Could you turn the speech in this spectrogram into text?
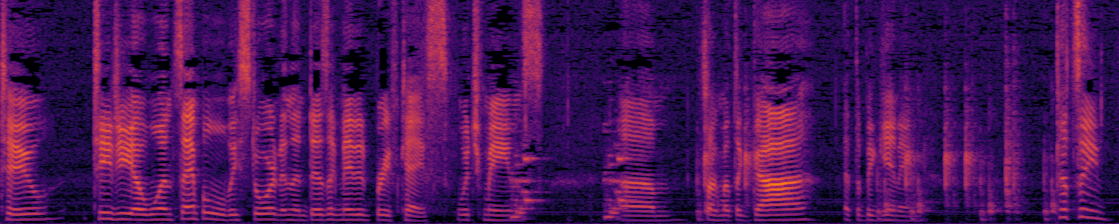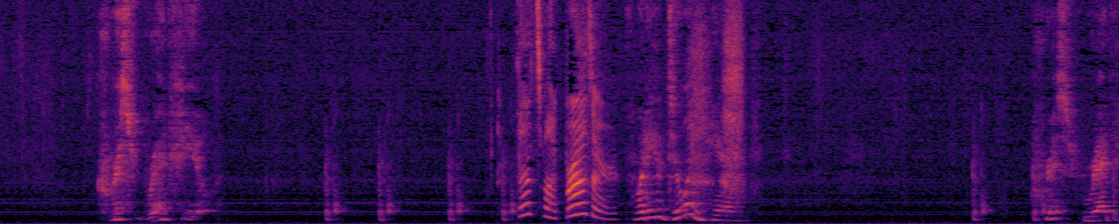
2. TG01 sample will be stored in the designated briefcase, which means, um, talking about the guy at the beginning. Cutscene. Chris Redfield. That's my brother. What are you doing here? Chris Redfield.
